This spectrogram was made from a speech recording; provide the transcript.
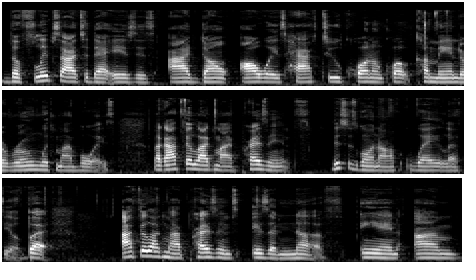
the flip side to that is is I don't always have to quote unquote command a room with my boys. Like I feel like my presence, this is going off way left field, but I feel like my presence is enough. And I'm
